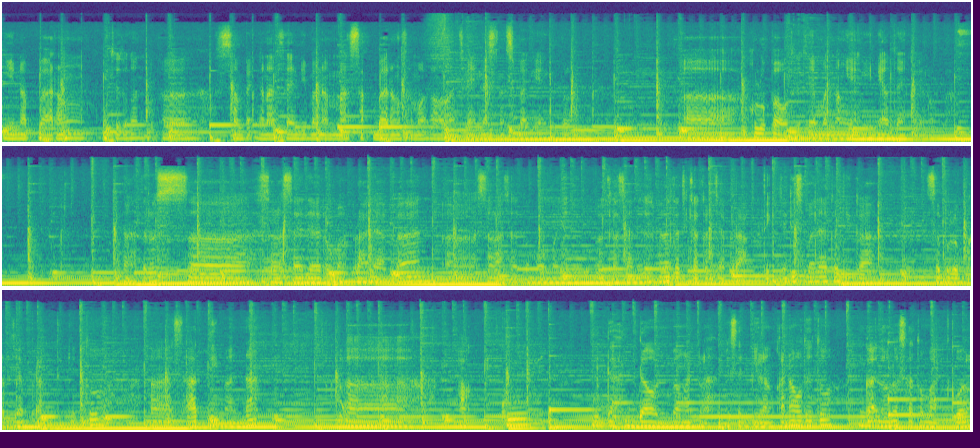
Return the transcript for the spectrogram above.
nginap bareng. Itu kan uh, sampai ngerasain di mana masak bareng sama orang-orang Chinese dan sebagainya gitu uh, aku lupa waktu itu yang menang yang ini atau yang ke Eropa. Nah terus uh, selesai dari rumah peradaban uh, salah satu momen yang cukup berkesan itu sebenarnya ketika kerja praktik. Jadi sebenarnya ketika sebelum kerja praktik itu uh, saat di mana uh, aku udah down banget karena waktu itu nggak lulus satu matkul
